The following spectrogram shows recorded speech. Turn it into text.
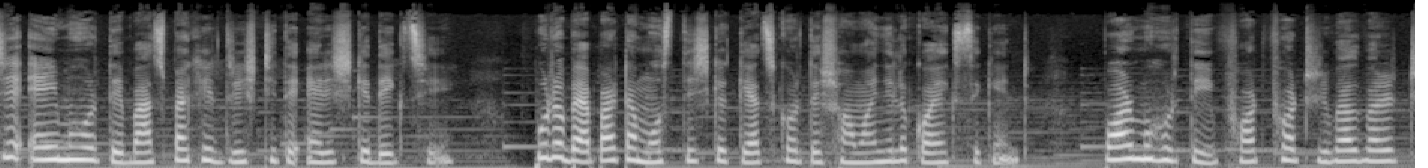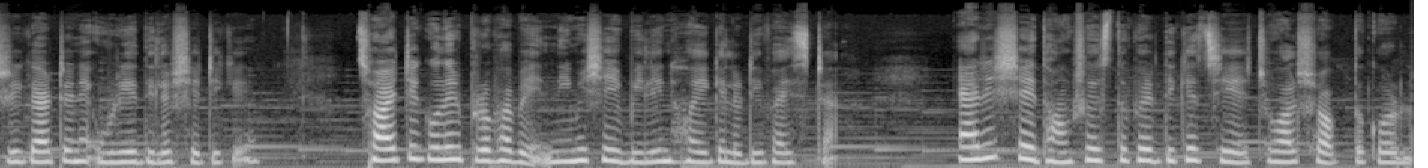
যে এই মুহূর্তে বাজ পাখির দৃষ্টিতে অ্যারিসকে দেখছে। পুরো ব্যাপারটা মস্তিষ্কে ক্যাচ করতে সময় নিল কয়েক সেকেন্ড। পর মুহূর্তেই ফটফট রিভলভারের ট্রিগার টেনে উড়িয়ে দিল সেটিকে। ছয়টি গুলির প্রভাবে নিমেষেই বিলীন হয়ে গেল ডিভাইসটা। অ্যারিস সেই ধ্বংসস্তূপের দিকে চেয়ে চোয়াল শক্ত করল।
